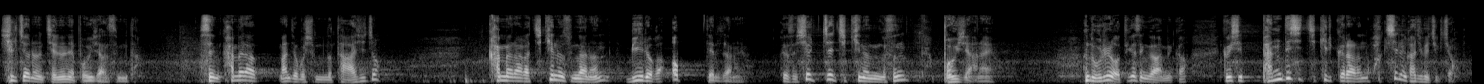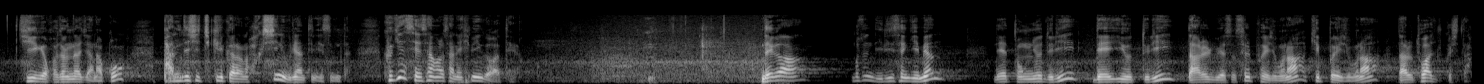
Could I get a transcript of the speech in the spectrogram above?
실제로는 제 눈에 보이지 않습니다. 선생님 카메라 만져보신 분들 다 아시죠? 카메라가 찍히는 순간은 mirror가 up 되잖아요. 그래서 실제 찍히는 것은 보이지 않아요. 근데 우리는 어떻게 생각합니까? 그것이 반드시 찍힐 거라는 확신을 가지고 찍죠. 기계가 고장나지 않았고 반드시 지킬 거라는 확신이 우리한테는 있습니다. 그게 세상을 사는 힘인 것 같아요. 음. 내가 무슨 일이 생기면 내 동료들이, 내 이웃들이 나를 위해서 슬퍼해 주거나 기뻐해 주거나 나를 도와줄 것이다.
